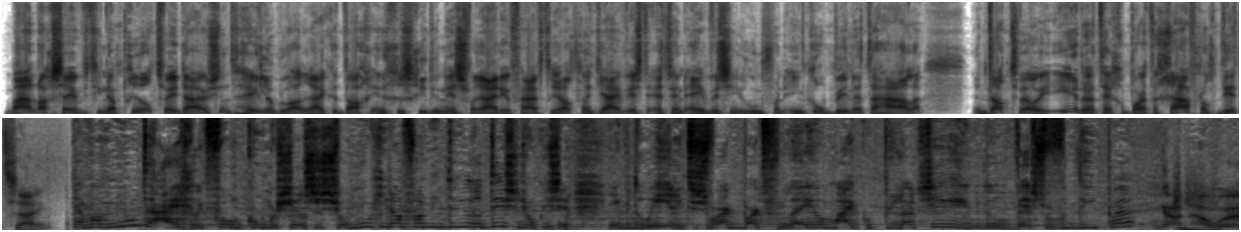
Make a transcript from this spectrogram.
Maandag 17 april 2000, hele belangrijke dag in de geschiedenis van Radio 538. Want jij wist Edwin Evers en Jeroen van Inkel binnen te halen. En dat terwijl je eerder tegen Bart de Graaf nog dit zei. Ja, wat moet eigenlijk voor een commercieel station? Moet je dan van die dure discjockeys zeggen? Ik bedoel Erik de Zwart, Bart van Leeuwen, Michael Pilatschik, ik bedoel Wessel van Diepen. Ja, nou, eh,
